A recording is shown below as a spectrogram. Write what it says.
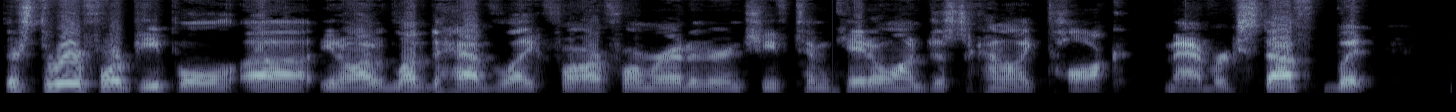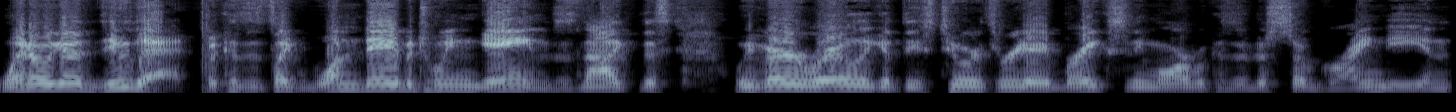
there's three or four people. Uh, you know, I would love to have like for our former editor in chief Tim Cato on just to kind of like talk Maverick stuff, but when are we going to do that? Because it's like one day between games. It's not like this. We very rarely get these two or three day breaks anymore because they're just so grindy. And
